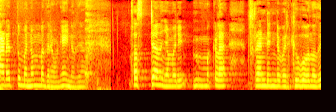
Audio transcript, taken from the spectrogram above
അവിടെ എത്തുമ്പോൾ ഒമ്പതര മണി അതിനറിയാം ഫസ്റ്റാണ് ഞാൻ ഒരു മക്കളെ ഫ്രണ്ടിന്റെ പേർക്ക് പോകുന്നത്.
